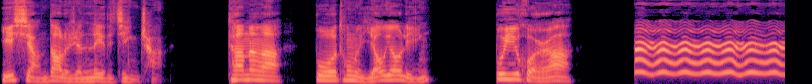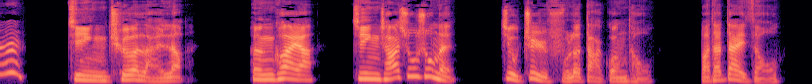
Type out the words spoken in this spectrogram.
也想到了人类的警察，他们啊拨通了幺幺零。不一会儿啊，警车来了。很快呀，警察叔叔们就制服了大光头，把他带走，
